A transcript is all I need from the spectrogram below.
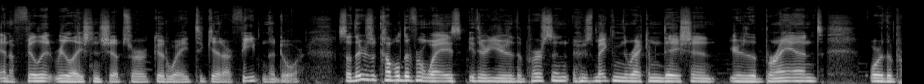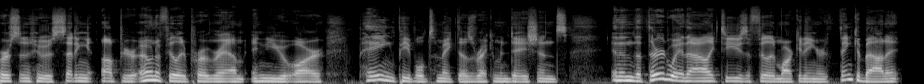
and affiliate relationships are a good way to get our feet in the door. So there's a couple different ways. Either you're the person who's making the recommendation, you're the brand or the person who is setting up your own affiliate program and you are paying people to make those recommendations. And then the third way that I like to use affiliate marketing or think about it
